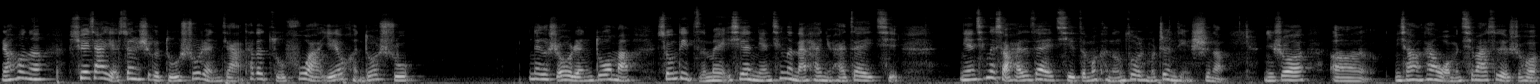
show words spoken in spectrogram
然后呢，薛家也算是个读书人家，他的祖父啊也有很多书。那个时候人多嘛，兄弟姊妹一些年轻的男孩女孩在一起，年轻的小孩子在一起，怎么可能做什么正经事呢？你说，嗯，你想想看，我们七八岁的时候，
